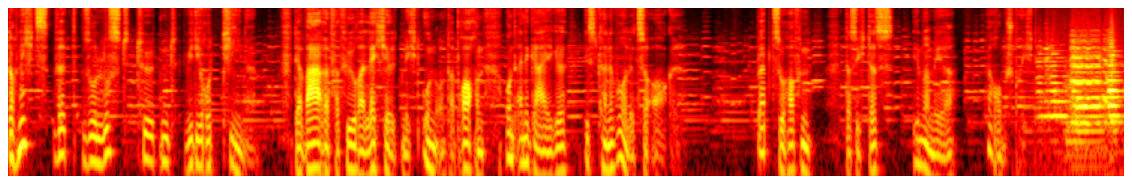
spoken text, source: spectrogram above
Doch nichts wirkt so lusttötend wie die Routine. Der wahre Verführer lächelt nicht ununterbrochen, und eine Geige ist keine Wurlitzer Orgel. Bleibt zu hoffen, dass sich das immer mehr herumspricht. Musik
